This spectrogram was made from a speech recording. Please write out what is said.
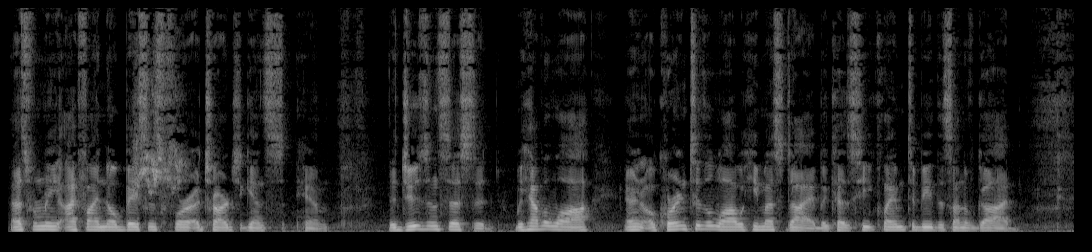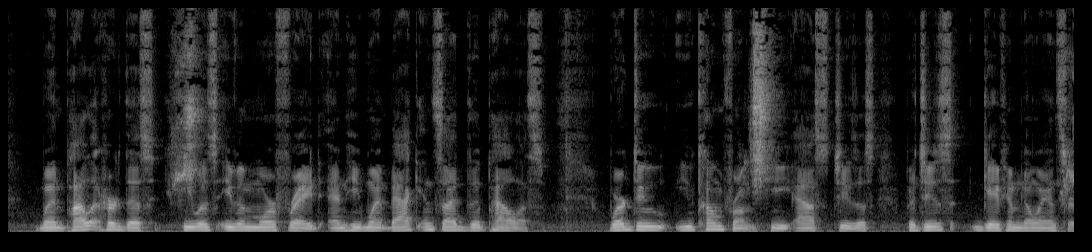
As for me, I find no basis for a charge against him. The Jews insisted, We have a law, and according to the law he must die, because he claimed to be the Son of God. When Pilate heard this, he was even more afraid, and he went back inside the palace. Where do you come from? he asked Jesus, but Jesus gave him no answer.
